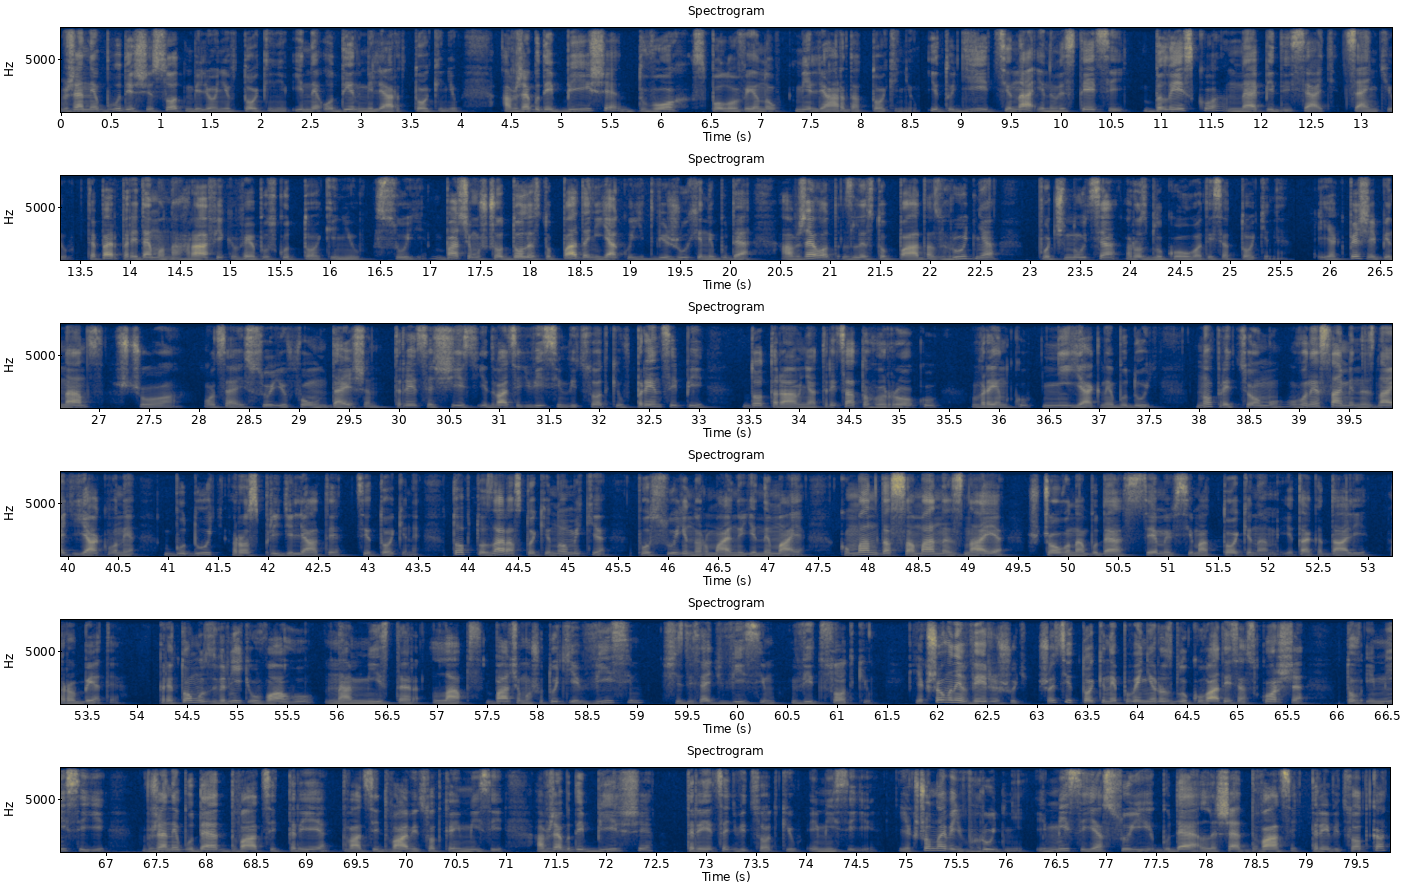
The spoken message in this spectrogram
вже не буде 600 мільйонів токенів і не 1 мільярд токенів, а вже буде більше 2,5 мільярда токенів. І тоді ціна інвестицій близько не 50 центів. Тепер перейдемо на графік випуску токенів суї. Бачимо, що до листопада ніякої двіжухи не буде, а вже от з листопада, з грудня почнуться розблоковуватися токени. Як пише Binance, що оцей SUI Foundation 36,28% в принципі до травня 30-го року в ринку ніяк не будуть. Но при цьому вони самі не знають, як вони будуть розподіляти ці токени. Тобто зараз токеноміки по суї нормальної немає. Команда сама не знає, що вона буде з цими всіма токенами і так далі робити. При тому зверніть увагу на Mr. Labs. Бачимо, що тут є 8,68%. Якщо вони вирішуть, що ці токени повинні розблокуватися скорше, то в емісії вже не буде 23-22% емісії, а вже буде більше 30% емісії. Якщо навіть в грудні емісія суї буде лише 23%,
